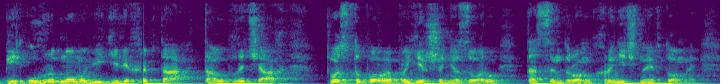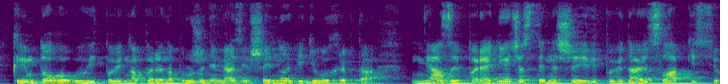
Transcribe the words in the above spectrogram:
біль у грудному відділі хребта та у плечах, поступове погіршення зору та синдром хронічної втоми. Крім того, у відповідь на перенапруження м'язів шийного відділу хребта, м'язи передньої частини шиї відповідають слабкістю,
